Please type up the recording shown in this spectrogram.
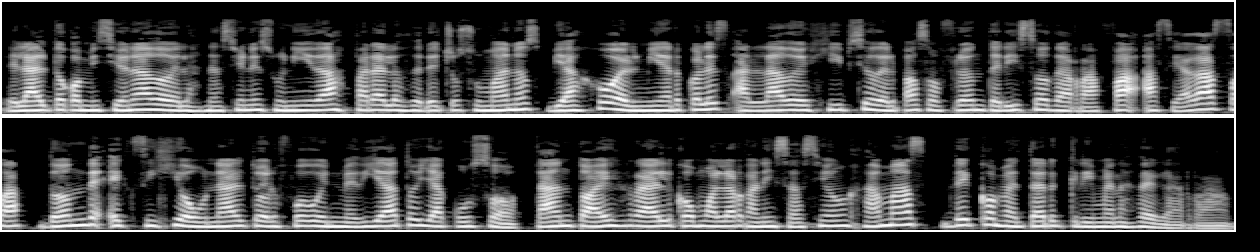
El alto comisionado de las Naciones Unidas para los Derechos Humanos viajó el miércoles al lado egipcio del paso fronterizo de Rafah hacia Gaza, donde exigió un alto el fuego inmediato y acusó tanto a Israel como a la organización Hamas de cometer crímenes de guerra.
